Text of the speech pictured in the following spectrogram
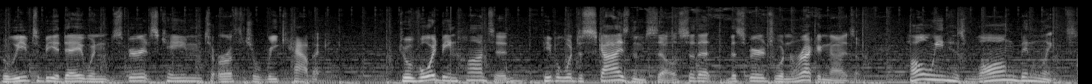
believed to be a day when spirits came to Earth to wreak havoc. To avoid being haunted, people would disguise themselves so that the spirits wouldn't recognize them. Halloween has long been linked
